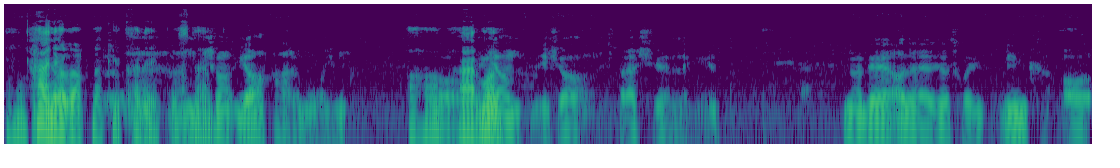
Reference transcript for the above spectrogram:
Uh-huh. Hányan laknak itt Fenék pusztán? Most, ja, hárman vagyunk. Aha, A hárman? fiam és a feleségem meg én. Na de az a helyzet, hogy mink a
